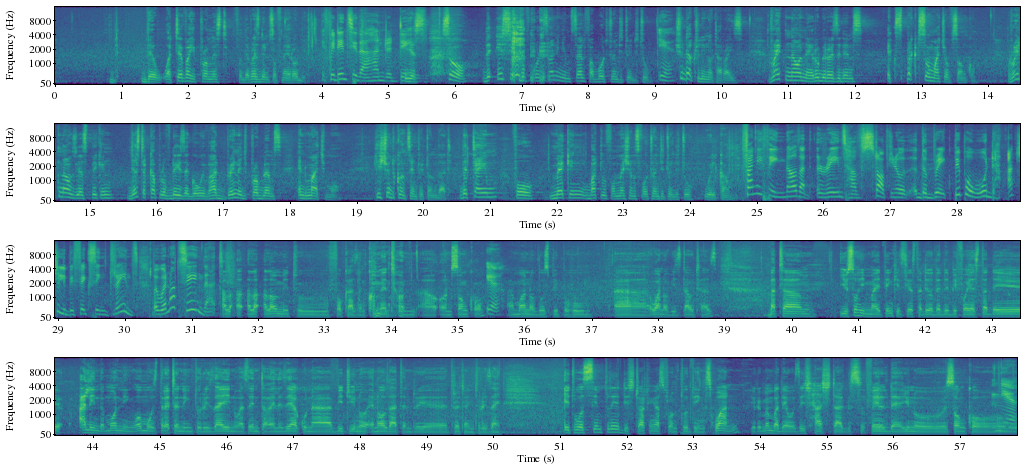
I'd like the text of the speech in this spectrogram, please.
the, the whatever he promised for the residents of Nairobi. If we didn't see the 100 days. Yes. So the issue of concerning himself about 2022 Yeah. should actually not arise. Right now, Nairobi residents expect so much of Sonko. Right now, as we are speaking, just a couple of days ago, we've had drainage problems and much more. He should concentrate on that. The time for making battle formations for 2022 will come. Funny thing, now that rains have stopped, you know, the break, people would actually be fixing drains, but we're not seeing that. Allow, allow, allow me to focus and comment on uh, on Sonko. Yeah. I'm one of those people who, uh, one of his doubters. But um, you saw him, I think it's yesterday or the day before yesterday, early in the morning, almost threatening to resign. Wasn't nitawaelezea kuna vitu, you know, and all that, and uh, threatening to resign. It was simply distracting us from two things. One, you remember there was this hashtags failed, uh, you know, Sonko Yeah.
